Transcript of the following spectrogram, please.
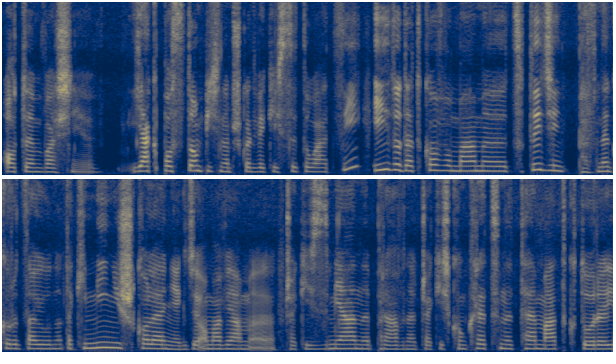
o tym właśnie, jak postąpić na przykład w jakiejś sytuacji. I dodatkowo mamy co tydzień pewnego rodzaju no, takie mini szkolenie, gdzie omawiamy czy jakieś zmiany prawne, czy jakiś konkretny temat, który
